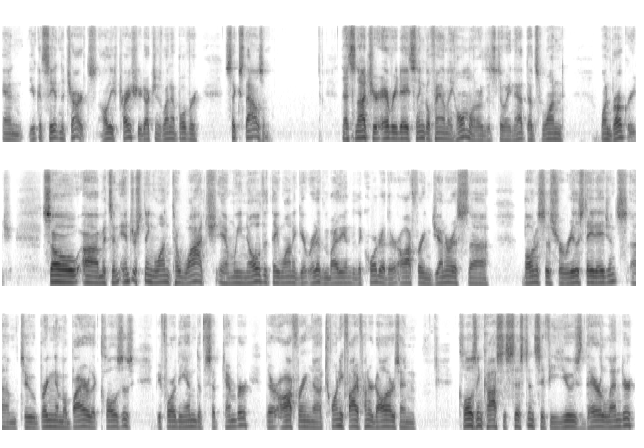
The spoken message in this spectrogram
And you can see it in the charts. All these price reductions went up over 6,000. That's not your everyday single family homeowner that's doing that. That's one, one brokerage. So um, it's an interesting one to watch. And we know that they want to get rid of them by the end of the quarter. They're offering generous uh, bonuses for real estate agents um, to bring them a buyer that closes before the end of September. They're offering uh, $2,500 in closing cost assistance if you use their lender.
